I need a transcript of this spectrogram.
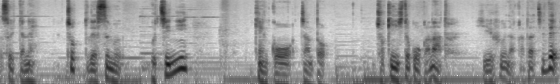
そういったねちょっとで済むうちに健康をちゃんと貯金しておこうかなというふうな形で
